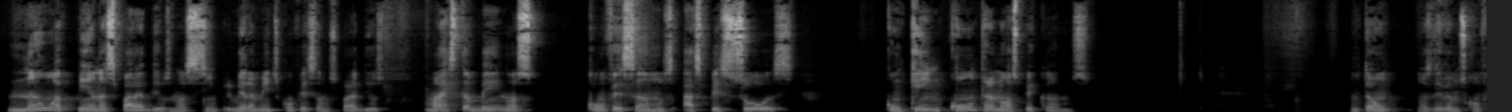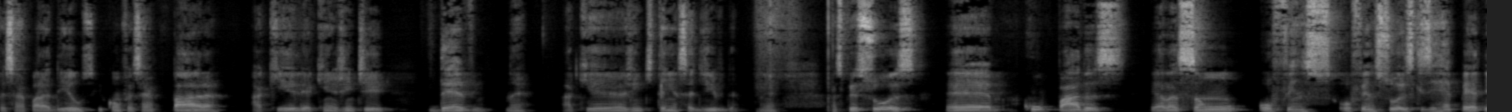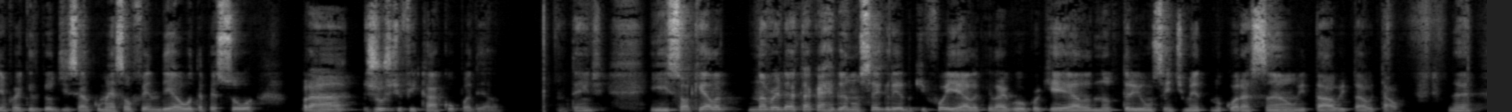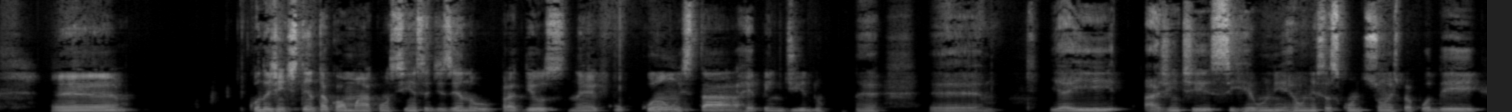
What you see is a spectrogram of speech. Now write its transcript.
Não apenas para Deus, nós sim, primeiramente confessamos para Deus, mas também nós confessamos as pessoas com quem contra nós pecamos. Então, nós devemos confessar para Deus e confessar para aquele a quem a gente deve, né? A que a gente tem essa dívida, né? As pessoas é, culpadas, elas são ofens ofensores que se repetem, foi aquilo que eu disse. Ela começa a ofender a outra pessoa para justificar a culpa dela, entende? E só que ela, na verdade, está carregando um segredo, que foi ela que largou, porque ela nutriu um sentimento no coração e tal, e tal, e tal, né? É... Quando a gente tenta acalmar a consciência dizendo para Deus, né, o quão está arrependido, né? É... E aí a gente se reúne, reúne essas condições para poder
